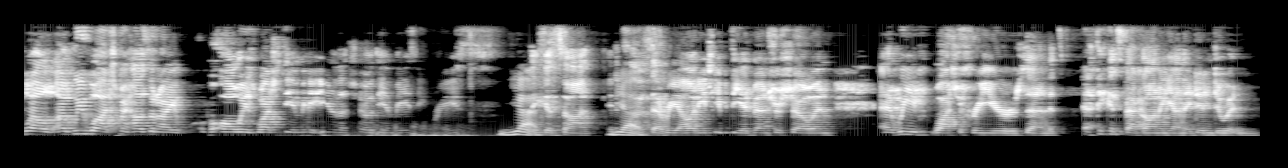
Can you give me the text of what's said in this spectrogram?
well, uh, we watch. My husband and I always watch the you know the show The Amazing Race. Yes, I think it's on. It's yes, that reality TV, the adventure show, and and we've watched it for years. And it's I think it's back on again. They didn't do it in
